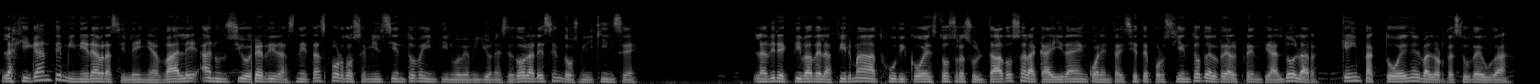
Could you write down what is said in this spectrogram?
La gigante minera brasileña Vale anunció pérdidas netas por 12.129 millones de dólares en 2015. La directiva de la firma adjudicó estos resultados a la caída en 47% del real frente al dólar, que impactó en el valor de su deuda.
